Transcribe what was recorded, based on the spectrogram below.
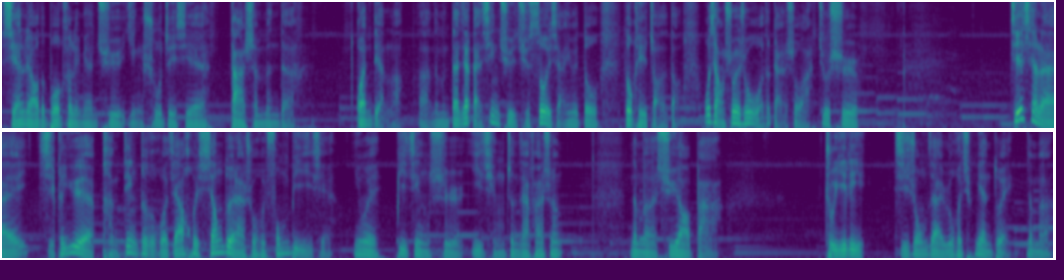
闲聊的播客里面去引述这些大神们的观点了。啊，那么大家感兴趣去搜一下，因为都都可以找得到。我想说一说我的感受啊，就是接下来几个月肯定各个国家会相对来说会封闭一些，因为毕竟是疫情正在发生，那么需要把注意力集中在如何去面对。那么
